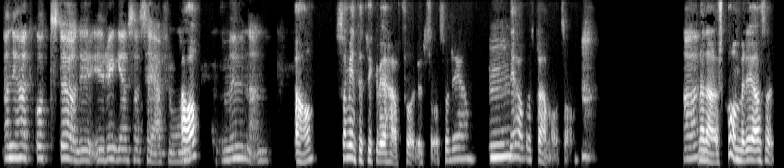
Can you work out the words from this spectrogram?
Ja, ni har ett gott stöd i, i ryggen så att säga från ja. kommunen. Ja, som vi inte tycker vi har haft förut. Så, så det, mm. det har gått framåt. Så. Ja. Men annars kommer det, alltså,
